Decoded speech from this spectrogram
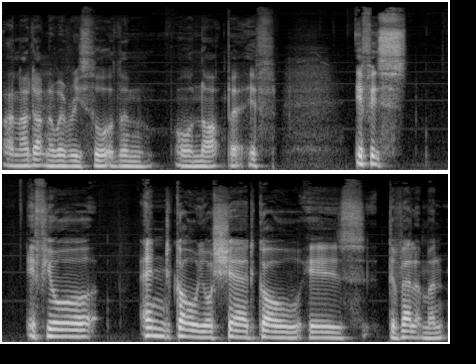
and I don't know whether he's thought of them or not. But if if it's if your end goal, your shared goal is development,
